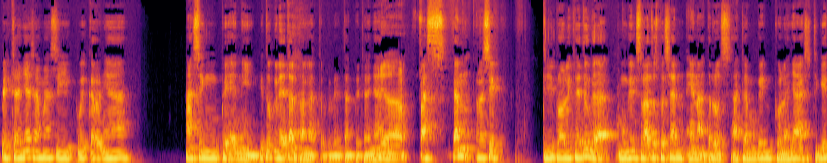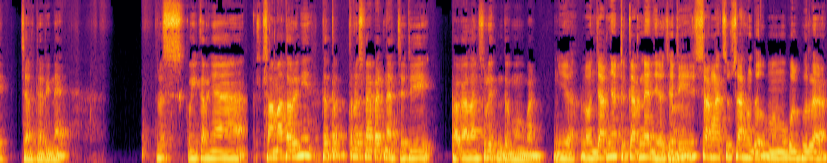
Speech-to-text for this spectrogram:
bedanya sama si Quickernya asing BNI. Itu kelihatan banget tuh kelihatan bedanya. ya Pas kan receive di Proliga itu nggak mungkin 100% enak terus. Ada mungkin bolanya sedikit jauh dari net. Terus Quickernya Samator ini tetap terus mepet net. Jadi bakalan sulit untuk mengumpan. Iya, loncatnya dekat net ya, jadi sangat susah untuk memukul bola.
